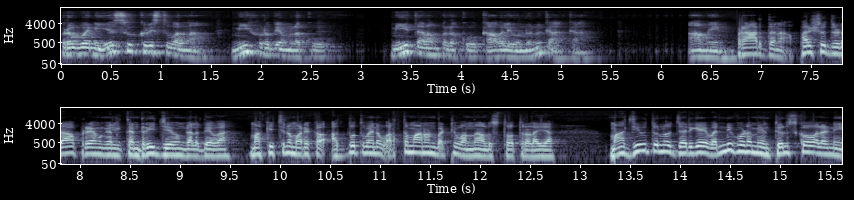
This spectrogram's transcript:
ప్రభుని యేసుక్రీస్తు వలన మీ హృదయములకు మీ తలంపులకు కావలి ఉండును కాక ఆమె ప్రార్థన. పరిశుద్ధుడా ప్రేమ గల తండ్రి జీవం గల దేవా మాకిచ్చిన మరొక అద్భుతమైన వర్తమానం బట్టి వందనాలు స్తోత్రాలయ్యా. మా జీవితంలో జరిగేవన్నీ కూడా మేము తెలుసుకోవాలని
